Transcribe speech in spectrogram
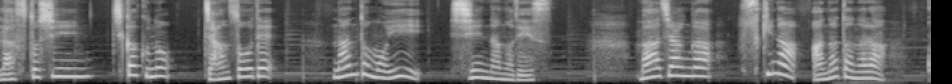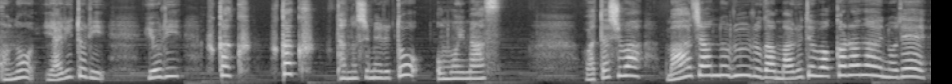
ラストシーン近くの雀荘で何ともいいシーンなのです。麻雀が好きなあなたならこのやりとりより深く深く楽しめると思います。私は麻雀のルールがまるでわからないので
